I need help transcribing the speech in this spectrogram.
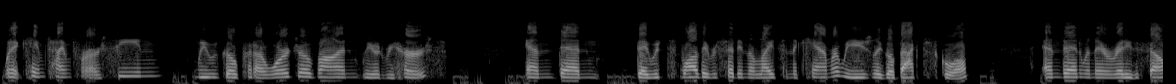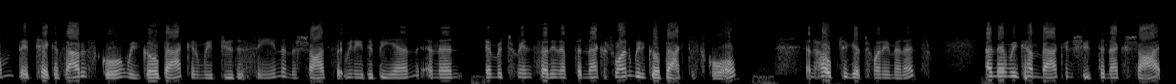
When it came time for our scene, we would go put our wardrobe on, we would rehearse, and then they would, while they were setting the lights and the camera, we usually go back to school. And then when they were ready to film, they'd take us out of school and we'd go back and we'd do the scene and the shots that we need to be in. And then in between setting up the next one, we'd go back to school and hope to get 20 minutes. And then we'd come back and shoot the next shot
